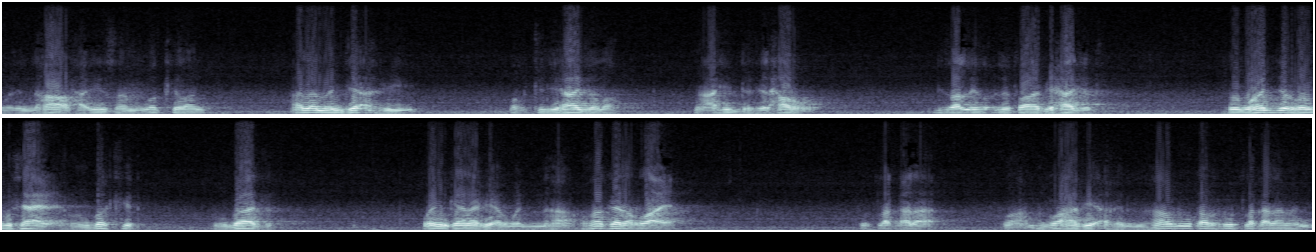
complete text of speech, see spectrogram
أول النهار حريصا مبكرا على من جاء في وقت الهاجرة مع شدة الحر لطلب حاجته. فالمهجر هو المسارع والمبكر المبادر وإن كان في أول النهار. وهكذا الرائع يطلق على من راح في آخر النهار ويطلق على من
